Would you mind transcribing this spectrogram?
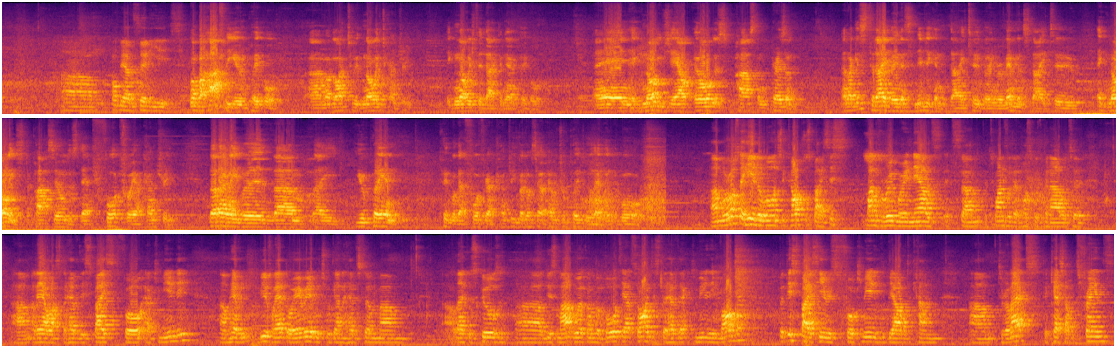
probably over 30 years. On behalf of the Yuin people, um, I'd like to acknowledge country, acknowledge the Darkinjung people and acknowledge our elders past and present. And I guess today being a significant day too, being Remembrance Day, to acknowledge the past elders that fought for our country. Not only with um, European people that fought for our country, but also Aboriginal people that went to war. Um, we're also here to launch the cultural space. This wonderful room we're in now, it's, it's, um, it's wonderful that the hospital's been able to um, allow us to have this space for our community. Um, we have a beautiful outdoor area which we're going to have some um, uh, local schools uh, do some artwork on the boards outside just to have that community involvement. But this space here is for community to be able to come um, to relax, to catch up with friends,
